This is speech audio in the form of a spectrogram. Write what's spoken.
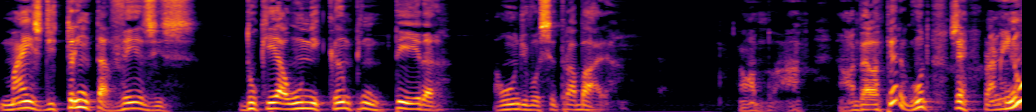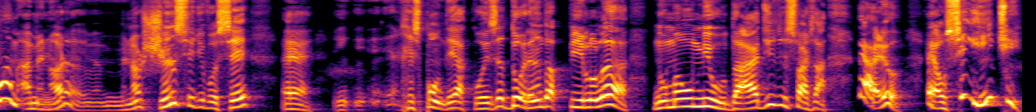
mais de 30 vezes do que a Unicamp inteira onde você trabalha? É uma, é uma bela pergunta. Para mim, não há a menor, a menor chance de você é, responder a coisa dourando a pílula numa humildade disfarçada. É, eu, é o seguinte,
